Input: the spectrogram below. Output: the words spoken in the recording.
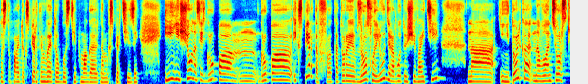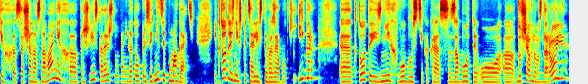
выступают экспертами в этой области и помогают нам экспертизой. И еще у нас есть группа, группа экспертов, которые взрослые люди, работающие в IT, на, и не только на волонтерских совершенно основаниях э, пришли и сказали, что вот они готовы присоединиться и помогать. И кто-то из них специалисты в разработке игр, Э, кто-то из них в области как раз заботы о э, душевном здоровье,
